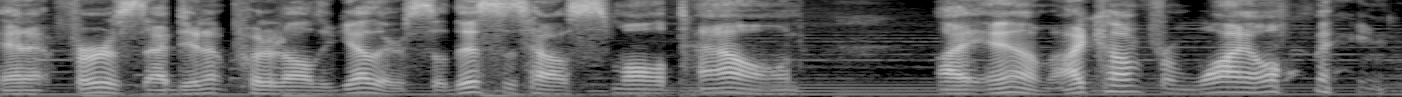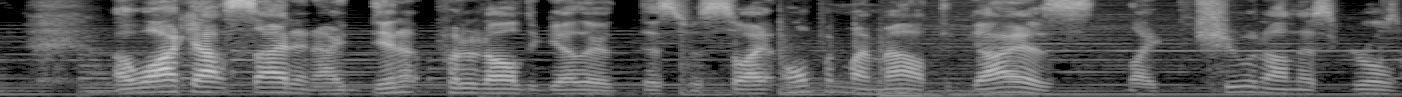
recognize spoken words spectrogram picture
and at first I didn't put it all together. So this is how small town I am. I come from Wyoming. I walk outside and I didn't put it all together. This was so I opened my mouth. The guy is like chewing on this girl's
